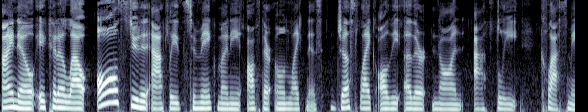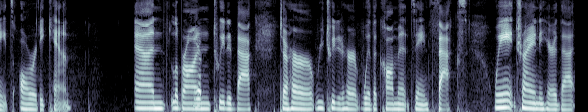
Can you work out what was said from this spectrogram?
I know. It could allow all student athletes to make money off their own likeness, just like all the other non-athlete classmates already can." And LeBron tweeted back to her, retweeted her with a comment saying, Facts. We ain't trying to hear that.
